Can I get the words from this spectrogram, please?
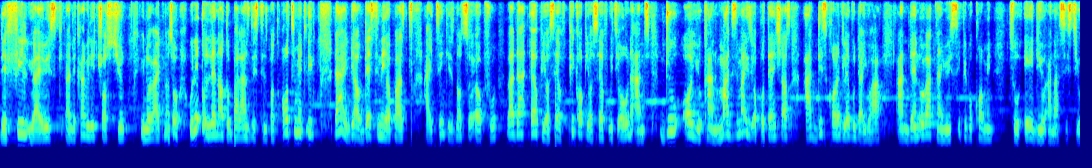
they feel you are a risk and they can't really trust you, you know, right now. So we need to learn how to balance these things. But ultimately, that idea of destiny helpers, I think, is not so helpful. Rather, help yourself, pick up yourself with your own hands, do all you can, maximize your potentials at this current level that you are, and then over time you see people coming to aid you and assist you.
